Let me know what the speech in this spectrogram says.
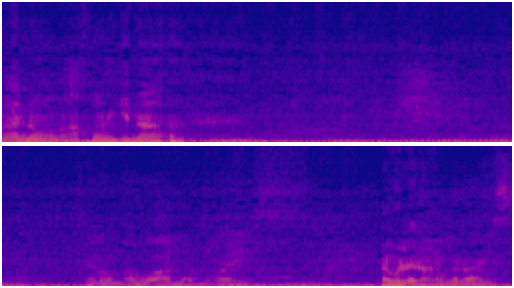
ano, akong gina... Pero nawala ang rice. Ay, wala na kag rice.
